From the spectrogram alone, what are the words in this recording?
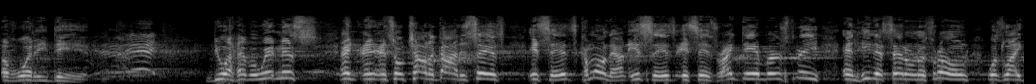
of what he did. Do I have a witness? And, and, and, so, child of God, it says, it says, come on now, it says, it says right there in verse 3, and he that sat on the throne was like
